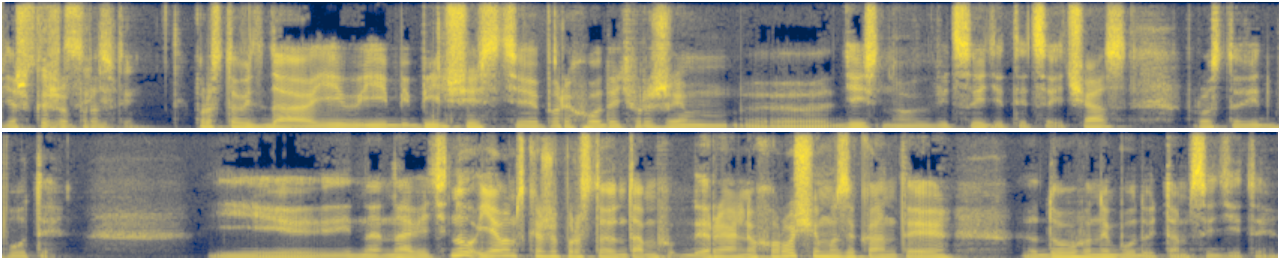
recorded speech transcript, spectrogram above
Я ж скажу просто. Просто від, да, і і більшість переходить в режим е, дійсно відсидіти цей час, просто відбути. І, і навіть, ну, я вам скажу, просто там реально хороші музиканти довго не будуть там сидіти.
